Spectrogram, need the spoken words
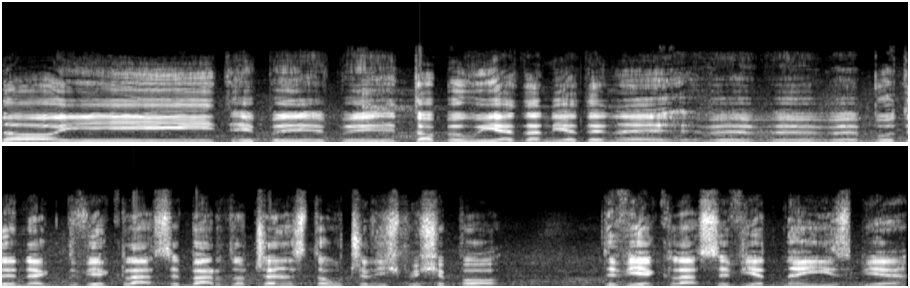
No i y, to był jeden, jedyny y, y, y, budynek, dwie klasy. Bardzo często uczyliśmy się po dwie klasy w jednej izbie.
